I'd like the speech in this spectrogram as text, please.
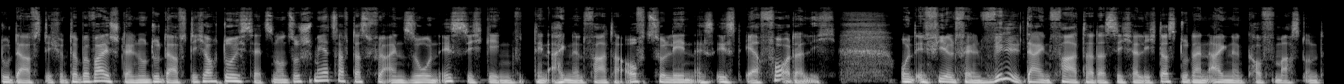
Du darfst dich unter Beweis stellen und du darfst dich auch durchsetzen. Und so schmerzhaft das für einen Sohn ist, sich gegen den eigenen Vater aufzulehnen, es ist erforderlich. Und in vielen Fällen will dein Vater das sicherlich, dass du deinen eigenen Kopf machst und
